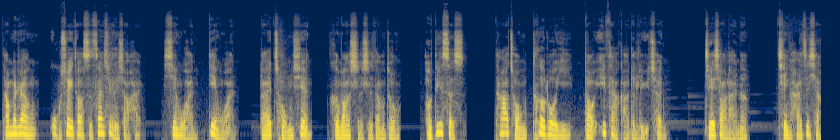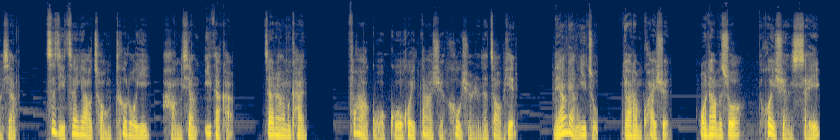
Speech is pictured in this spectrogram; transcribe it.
他们让五岁到十三岁的小孩先玩电玩，来重现荷马史诗当中 Odysseus 他从特洛伊到伊萨卡的旅程。接下来呢，请孩子想象自己正要从特洛伊航向伊塔卡，再让他们看法国国会大选候选人的照片，两两一组，要他们快选，问他们说会选谁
